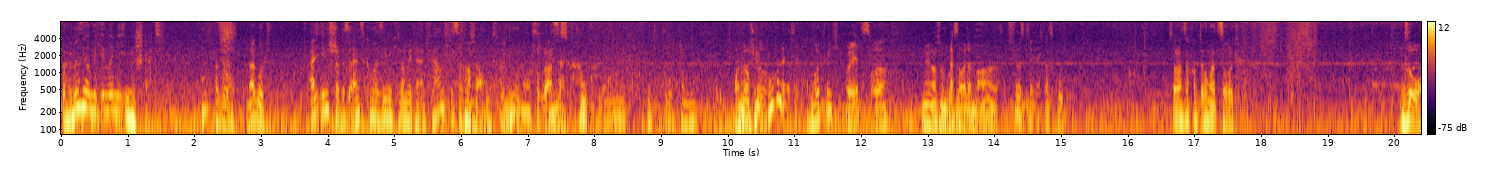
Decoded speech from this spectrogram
Aber wir müssen ja auch nicht immer in die Innenstadt. Hm? Also, Na gut. die Innenstadt ist 1,7 Kilometer entfernt. Das ist ja auch nicht sein. Hm, Schokoladen. Dieser Kuchen. Wollen wir ein Stück Kuchen essen? Rückweg? Oder jetzt? Oder Nee, lass uns heute mal? Ich finde, das klingt echt ganz gut. So langsam kommt der Hunger zurück. So.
